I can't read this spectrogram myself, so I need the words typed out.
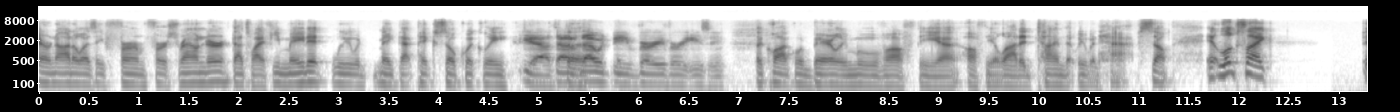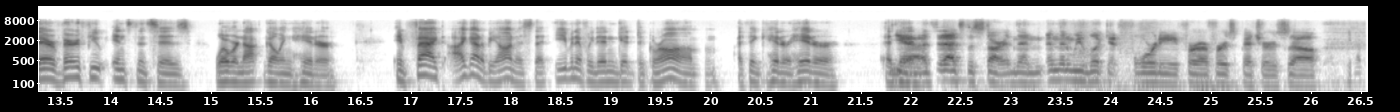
Arenado as a firm first rounder. That's why if he made it, we would make that pick so quickly Yeah, that The- that would be very very easy. the clock would barely move off the uh, off the allotted time that we would have. So it looks like there are very few instances where we're not going hitter. In fact, I got to be honest that even if we didn't get Degrom, I think hitter hitter, and yeah, then that's, that's the start, and then and then we look at 40 for our first pitcher. So, Yep.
